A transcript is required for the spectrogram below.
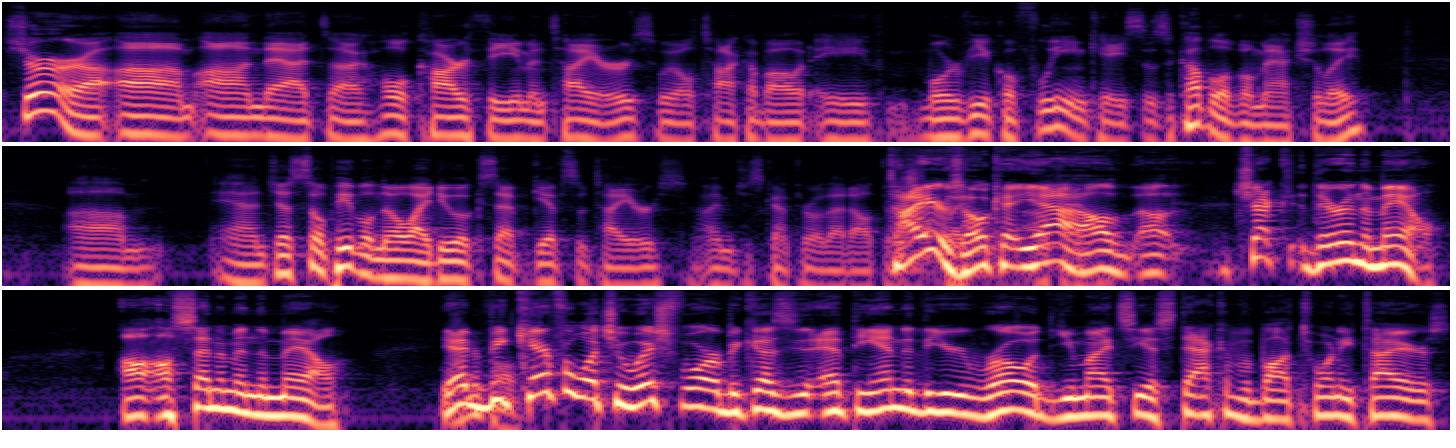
Sure. uh, Um, on that uh, whole car theme and tires, we'll talk about a motor vehicle fleeing cases, a couple of them actually. Um, and just so people know, I do accept gifts of tires. I'm just gonna throw that out there. Tires, okay, yeah. I'll, I'll check. They're in the mail. I'll, I'll send them in the mail. Yeah, be careful what you wish for because at the end of the road, you might see a stack of about twenty tires,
